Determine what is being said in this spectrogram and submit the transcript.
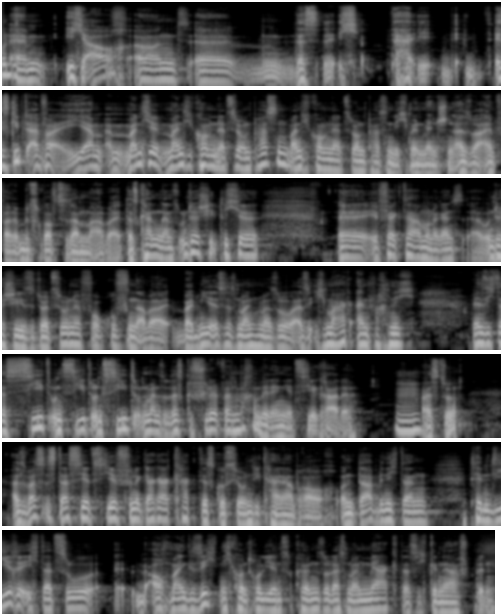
Und ähm, ich auch und äh, das ich es gibt einfach, ja, manche, manche Kombinationen passen, manche Kombinationen passen nicht mit Menschen. Also einfach in Bezug auf Zusammenarbeit. Das kann ganz unterschiedliche äh, Effekte haben oder ganz äh, unterschiedliche Situationen hervorrufen. Aber bei mir ist es manchmal so, also ich mag einfach nicht, wenn sich das zieht und zieht und zieht und man so das Gefühl hat, was machen wir denn jetzt hier gerade? Mhm. Weißt du? Also was ist das jetzt hier für eine Gaga-Kack-Diskussion, die keiner braucht? Und da bin ich dann, tendiere ich dazu, äh, auch mein Gesicht nicht kontrollieren zu können, so dass man merkt, dass ich genervt bin.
